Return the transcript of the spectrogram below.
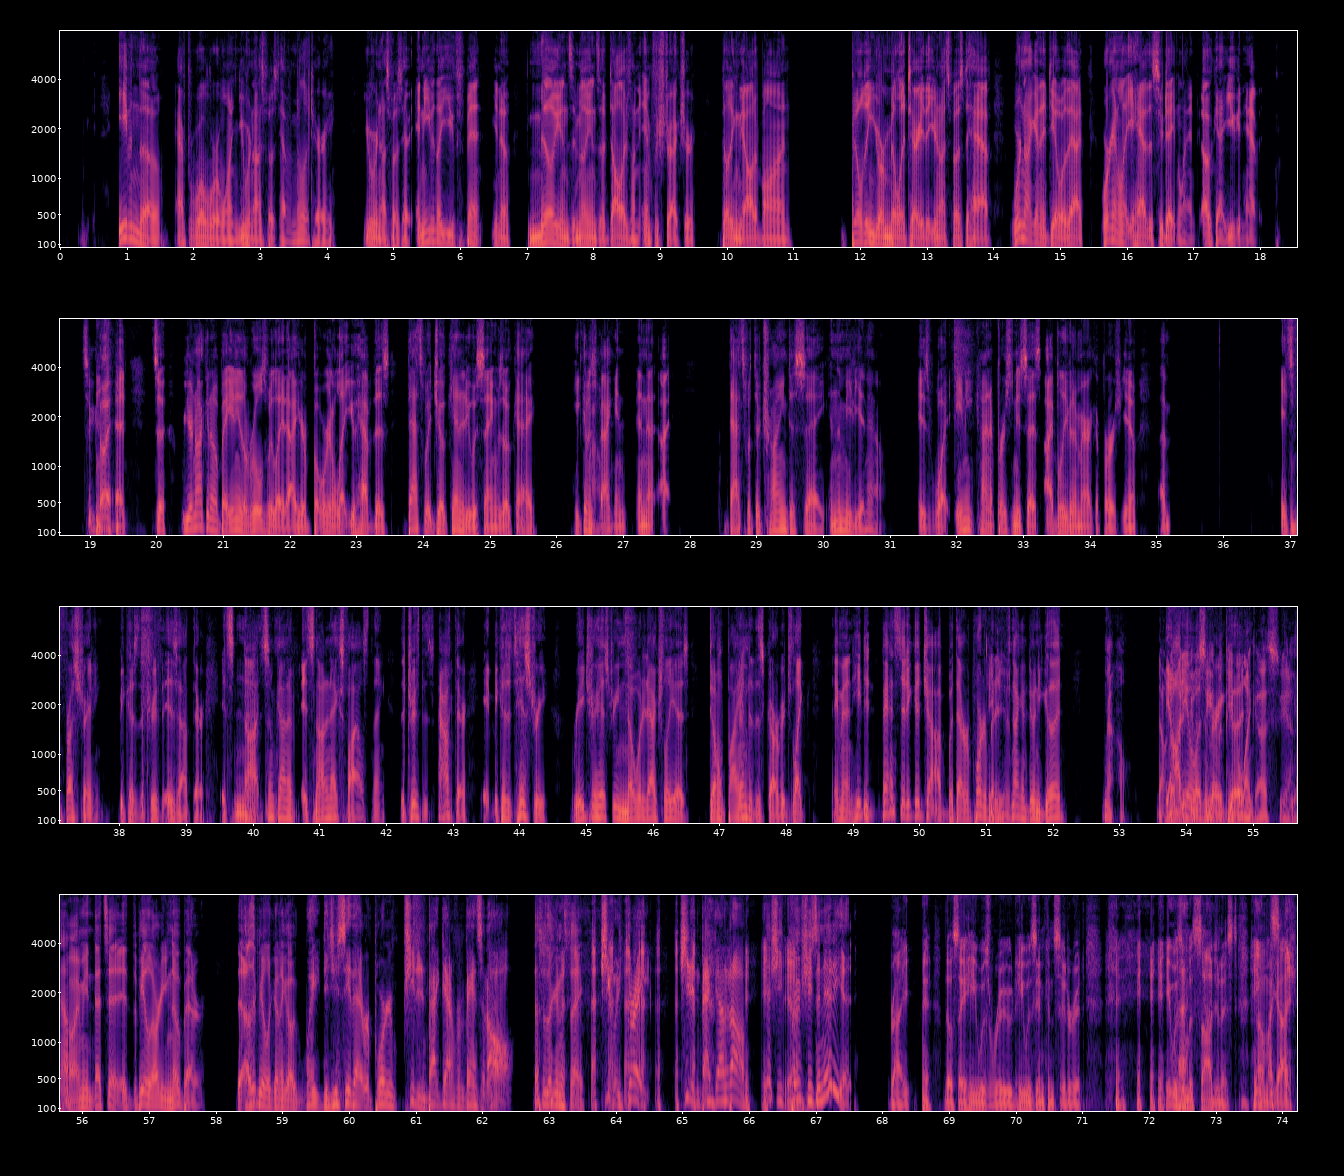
Even though after World War One, you were not supposed to have a military. You were not supposed to have, and even though you've spent, you know, millions and millions of dollars on infrastructure, building the Autobahn, building your military that you're not supposed to have, we're not going to deal with that. We're going to let you have the Sudetenland. Okay, you can have it. So go hmm. ahead. So you're not going to obey any of the rules we laid out here, but we're going to let you have this. That's what Joe Kennedy was saying was okay. He comes Wow. back and and that I, that's what they're trying to say in the media now is what any kind of person who says I believe in America first, you know, um, it's frustrating because the truth is out there. It's not some kind of it's not an X Files thing. The truth is out there it, because it's history. Read your history, know what it actually is. Don't buy into this garbage. Like, hey man, he did Vance did a good job with that reporter, He but did. it's not going to do any good. No, no. the audio wasn't very people good. like us. Yeah. No, I mean that's it. it the people already know better. The other people are going to go, wait, did you see that reporter? She didn't back down from Vance at all. That's what they're going to say. she was great. She didn't back down at all. Yeah, she Yeah. proves she's an idiot. Right. They'll say he was rude. He was inconsiderate. he was a misogynist. He Oh, my was- gosh.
